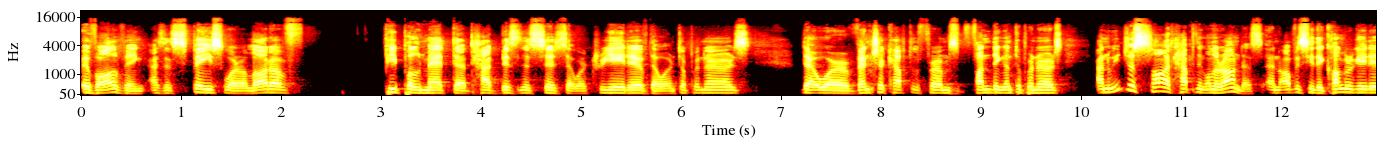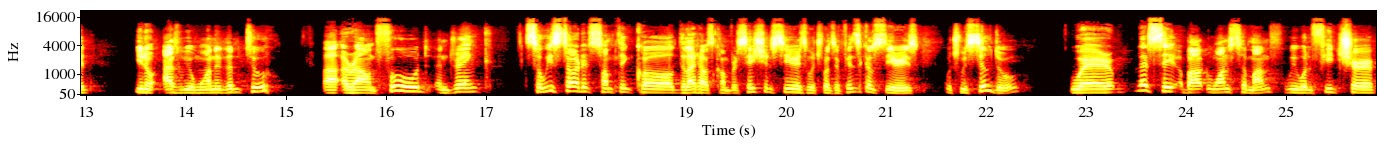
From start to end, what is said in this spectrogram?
evolving as a space where a lot of people met that had businesses that were creative, that were entrepreneurs, that were venture capital firms funding entrepreneurs, and we just saw it happening all around us. And obviously, they congregated, you know, as we wanted them to uh, around food and drink. So we started something called the Lighthouse Conversation Series, which was a physical series, which we still do, where let's say about once a month we will feature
